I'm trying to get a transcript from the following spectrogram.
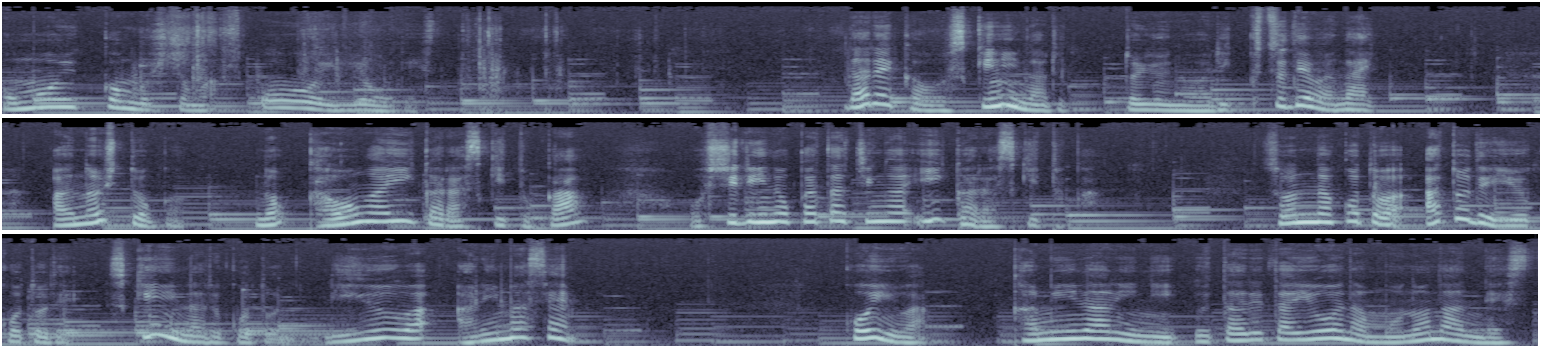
思い込む人が多いようです。誰かを好きになるというのは理屈ではない。あの人がの顔がいいから好きとかお尻の形がいいから好きとか。そんなことは後で言うことで好きになることに理由はありません。恋は雷に打たれたようなものなんです。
